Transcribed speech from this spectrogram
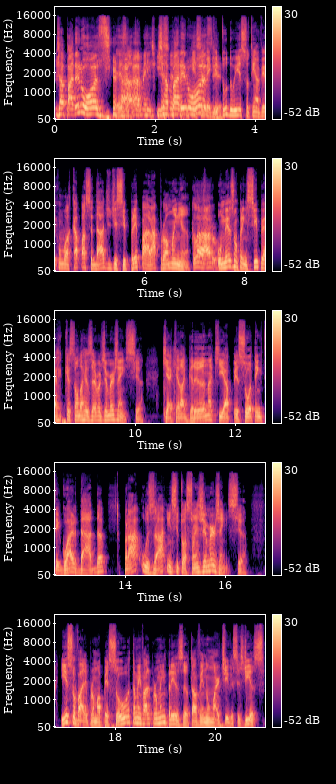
já parei no 11. Exatamente. Já parei no E 11. você vê que tudo isso tem a ver com a capacidade de se preparar para o amanhã. Claro. O mesmo princípio é a questão da reserva de emergência, que é aquela grana que a pessoa tem que ter guardada para usar em situações de emergência. Isso vale para uma pessoa, também vale para uma empresa. Eu estava vendo um artigo esses dias.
